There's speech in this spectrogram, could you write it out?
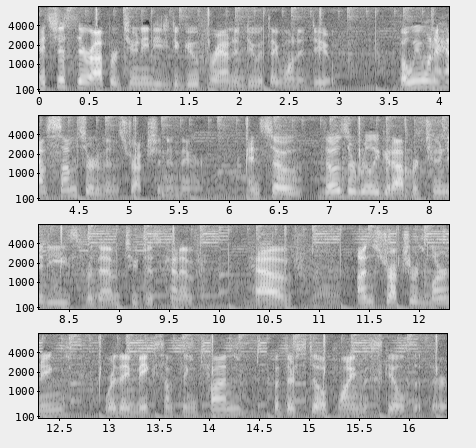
It's just their opportunity to goof around and do what they want to do. But we want to have some sort of instruction in there. And so those are really good opportunities for them to just kind of have unstructured learning where they make something fun, but they're still applying the skills that they're,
